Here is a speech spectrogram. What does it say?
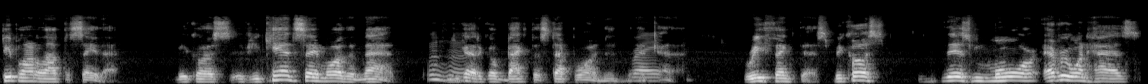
people aren't allowed to say that because if you can't say more than that, you mhm. got to go back to step one and, Right. kind of rethink this because there's more. Everyone has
